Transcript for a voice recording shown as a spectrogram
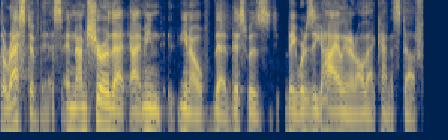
the rest of this, and I'm sure that I mean, you know, that this was they were Sieg Heiling and all that kind of stuff.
